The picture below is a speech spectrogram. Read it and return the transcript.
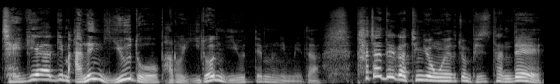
재계약이 많은 이유도 바로 이런 이유 때문입니다. 타자들 같은 경우에도 좀 비슷한데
